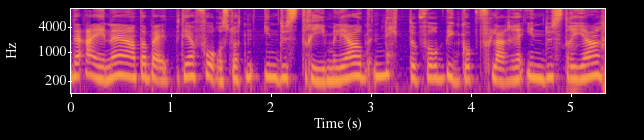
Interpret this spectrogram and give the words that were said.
Det ene er at Arbeiderpartiet har foreslått en industrimilliard nettopp for å bygge opp flere industrier.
